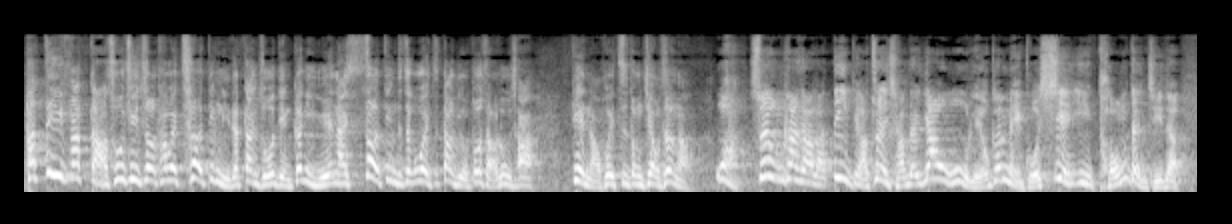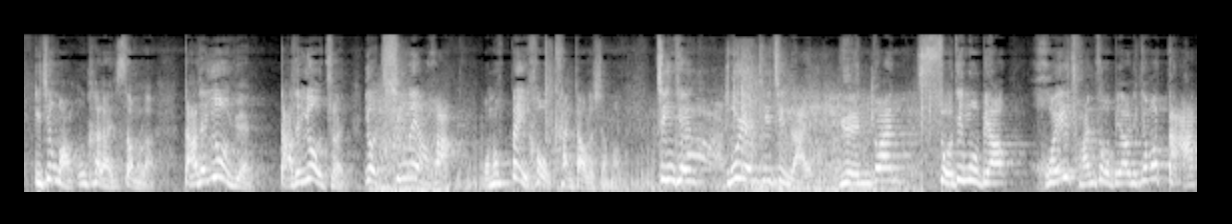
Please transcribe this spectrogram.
它第一发打出去之后，它会测定你的弹着点跟你原来设定的这个位置到底有多少路差。电脑会自动校正啊！哇，所以我们看到了地表最强的幺五五流跟美国现役同等级的，已经往乌克兰送了，打得又远，打得又准，又轻量化。我们背后看到了什么？今天无人机进来，远端锁定目标，回传坐标，你给我打。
